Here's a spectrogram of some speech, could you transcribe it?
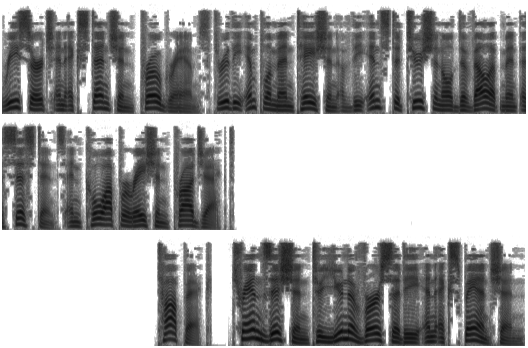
research and extension programs through the implementation of the Institutional Development Assistance and Cooperation Project. Transition to university and expansion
